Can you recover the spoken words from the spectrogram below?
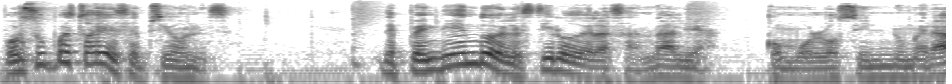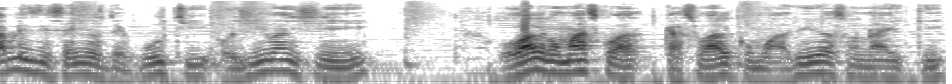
Por supuesto hay excepciones. Dependiendo del estilo de la sandalia, como los innumerables diseños de Gucci o Givenchy, o algo más casual como Adidas o Nike,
